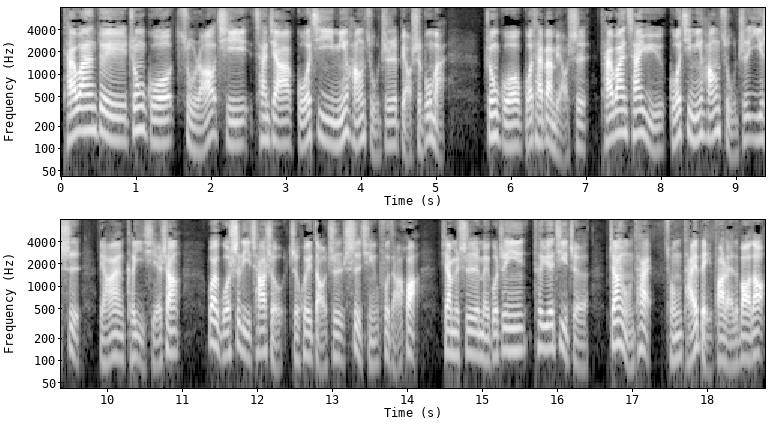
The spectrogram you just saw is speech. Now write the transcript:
台湾对中国阻挠其参加国际民航组织表示不满。中国国台办表示，台湾参与国际民航组织一事，两岸可以协商，外国势力插手只会导致事情复杂化。下面是美国之音特约记者张永泰从台北发来的报道。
